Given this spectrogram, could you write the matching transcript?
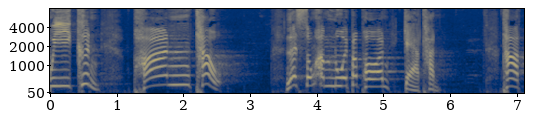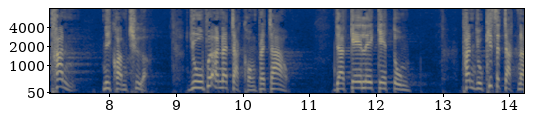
วีขึ้นพันเท่า และทรงอำนวยพระพรแก่ท่าน ถ้าท่านมีความเชื่อ อยู่เพื่ออาณาจักรของพระเจ้า อย่าเกเรเกตุง ท่านอยู่คริสตจักรไหน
